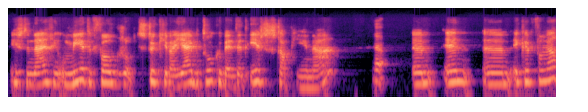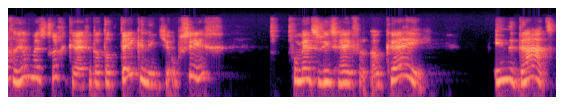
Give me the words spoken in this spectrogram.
is de neiging om meer te focussen op het stukje waar jij betrokken bent, het eerste stapje hierna. Ja. Um, en um, ik heb van wel van heel veel mensen teruggekregen dat dat tekeningetje op zich voor mensen zoiets heeft van: oké, okay, inderdaad,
